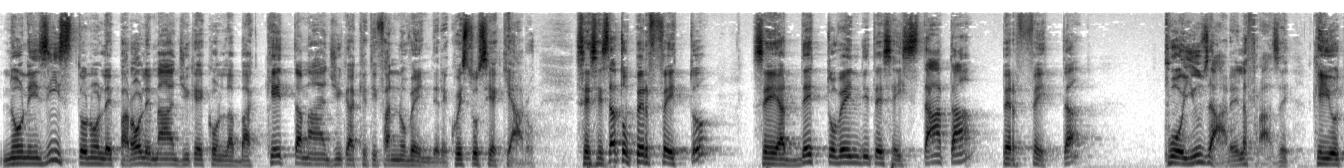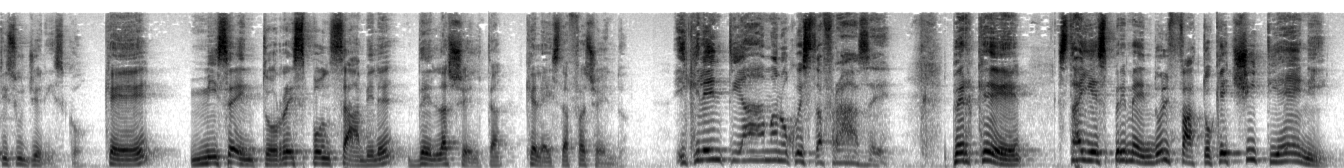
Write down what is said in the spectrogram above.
non esistono le parole magiche con la bacchetta magica che ti fanno vendere, questo sia chiaro. Se sei stato perfetto, se addetto vendite sei stata perfetta, puoi usare la frase che io ti suggerisco, che è mi sento responsabile della scelta che lei sta facendo. I clienti amano questa frase perché stai esprimendo il fatto che ci tieni,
